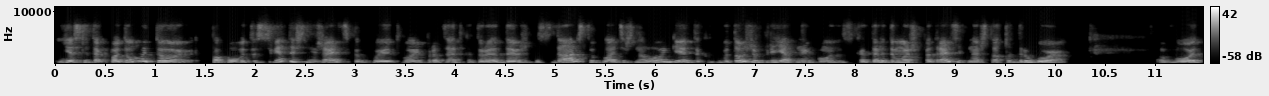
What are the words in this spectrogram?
если так подумать, то по поводу света снижается как бы твой процент, который отдаешь государству, платишь налоги. Это как бы тоже приятный бонус, который ты можешь потратить на что-то другое. Вот.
